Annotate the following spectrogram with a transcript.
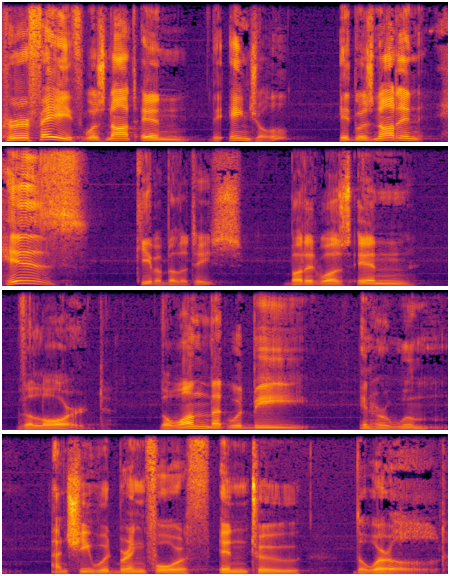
Her faith was not in the angel, it was not in his capabilities, but it was in the Lord the one that would be in her womb, and she would bring forth into the world.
